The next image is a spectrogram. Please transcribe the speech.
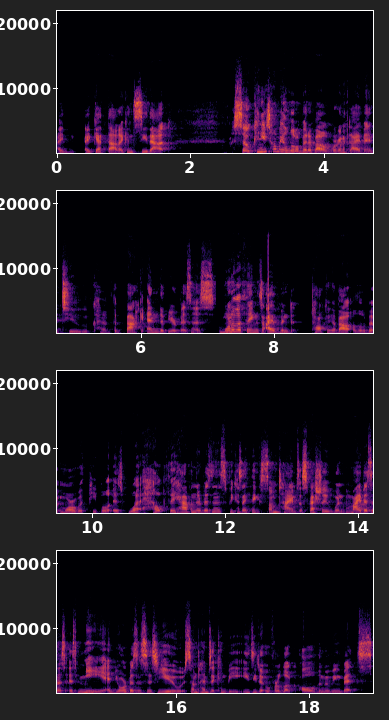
I, I get that. I can see that. So, can you tell me a little bit about? We're going to dive into kind of the back end of your business. One of the things I've been talking about a little bit more with people is what help they have in their business. Because I think sometimes, especially when my business is me and your business is you, sometimes it can be easy to overlook all the moving bits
